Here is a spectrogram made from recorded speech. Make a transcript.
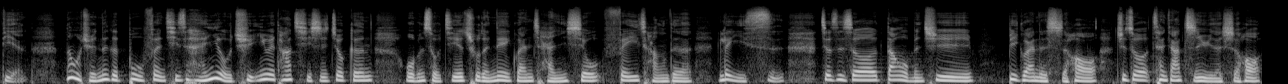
点，那我觉得那个部分其实很有趣，因为它其实就跟我们所接触的内观禅修非常的类似。就是说，当我们去闭关的时候，去做参加止语的时候，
